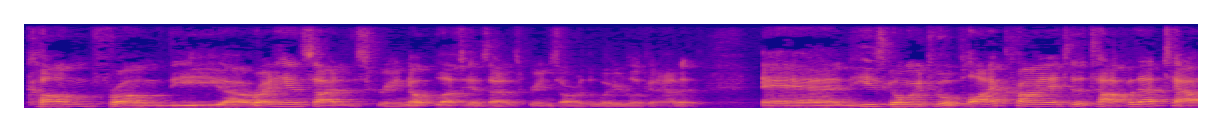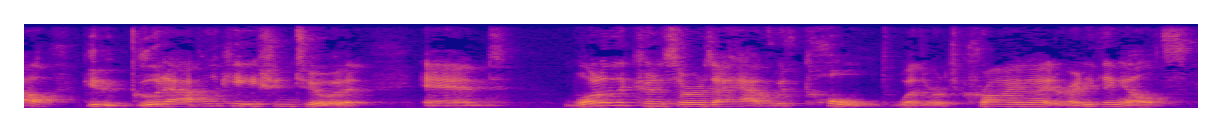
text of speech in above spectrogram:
come from the uh, right-hand side of the screen, nope, left-hand side of the screen, sorry, the way you're looking at it. And he's going to apply Cryonite to the top of that towel, get a good application to it, and one of the concerns I have with cold, whether it's Cryonite or anything else,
